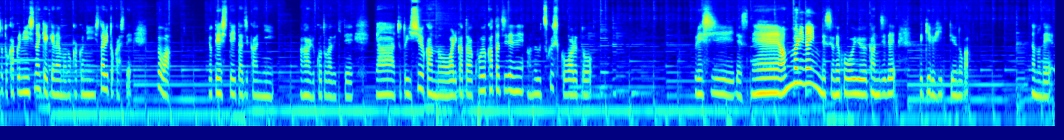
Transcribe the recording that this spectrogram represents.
ちょっと確認しなきゃいけないものを確認したりとかして、今日は予定していた時間に上がることができて、いやー、ちょっと一週間の終わり方はこういう形でね、あの、美しく終わると、嬉しいですね。あんまりないんですよね、こういう感じでできる日っていうのが。なので、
